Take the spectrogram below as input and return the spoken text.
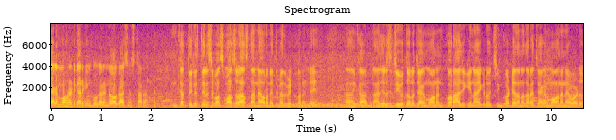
జగన్మోహన్ రెడ్డి గారికి ఇంకొక రెండో అవకాశం ఇస్తారా? ఇంకా తెలిసి తెలిసి బసమాసు రాస్తాన్ని ఎవరో నెత్తి మీద పెట్టుకోరండి. ఇంకా నాకు తెలిసి జీవితంలో జగన్మోహన్ ఇంకో రాజకీయ నాయకుడు వచ్చి ఇంకోటి ఏదైనా తర్వాత జగన్మోహన్ అనేవాడు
